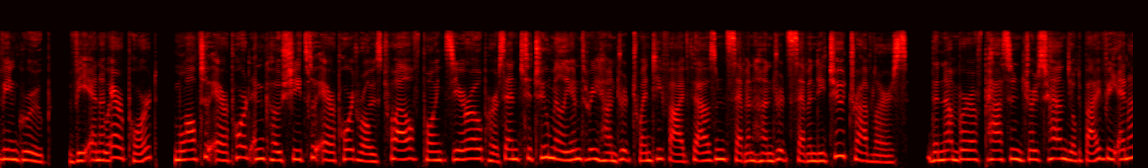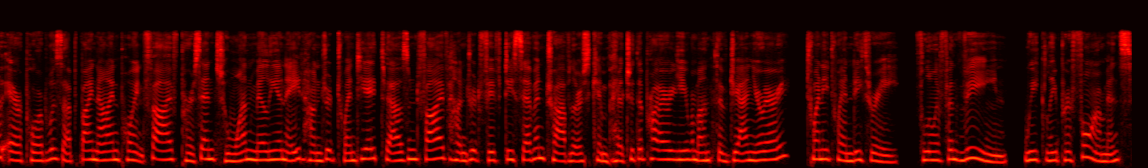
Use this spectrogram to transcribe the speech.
Wien Group, Vienna Airport, Malta Airport and Košice Airport rose 12.0% to 2,325,772 travelers. The number of passengers handled by Vienna Airport was up by 9.5% to 1,828,557 travelers compared to the prior year month of January. 2023, Flughafen Wien, weekly performance,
